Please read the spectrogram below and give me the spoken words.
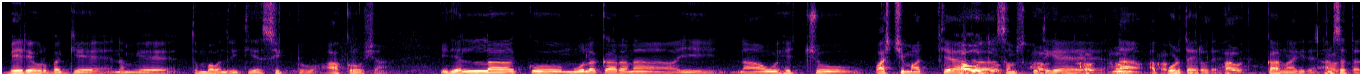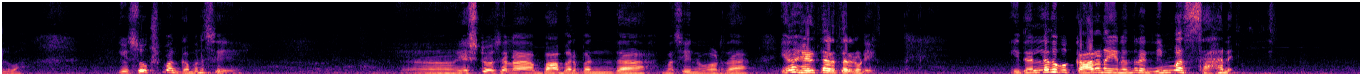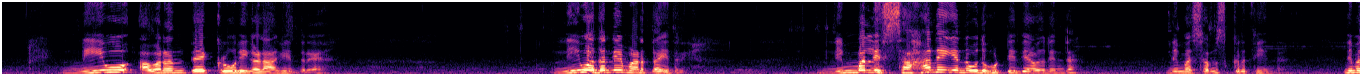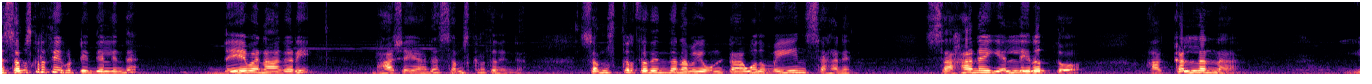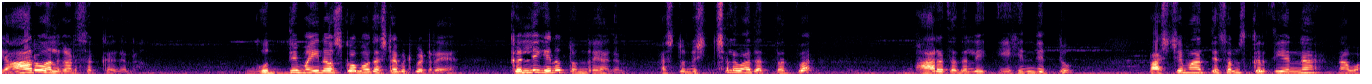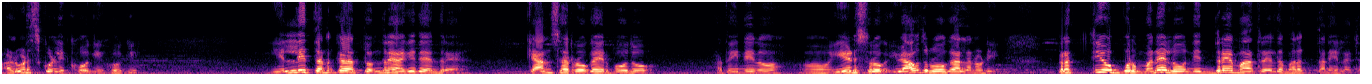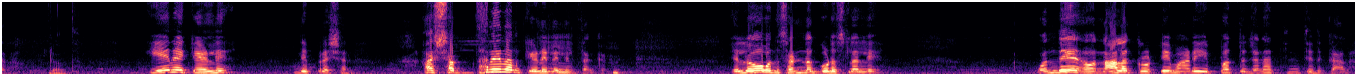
ಬೇರೆಯವ್ರ ಬಗ್ಗೆ ನಮಗೆ ತುಂಬ ಒಂದು ರೀತಿಯ ಸಿಟ್ಟು ಆಕ್ರೋಶ ಇದೆಲ್ಲಕ್ಕೂ ಮೂಲ ಕಾರಣ ಈ ನಾವು ಹೆಚ್ಚು ಪಾಶ್ಚಿಮಾತ್ಯ ಸಂಸ್ಕೃತಿಗೆ ಅಪ್ಕೊಳ್ತಾ ಇರೋದೆ ಕಾರಣ ಆಗಿದೆ ಅನ್ಸತ್ತಲ್ವಾ? ಈ ಸೂಕ್ಷ್ಮ ಗಮನಿಸಿ ಎಷ್ಟೋ ಸಲ ಬಾಬರ್ ಬಂದ ಮಸೀನ್ ಹೊಡೆದ ಏನೋ ಹೇಳ್ತಾ ಇರ್ತಾರೆ ನೋಡಿ. ಇದೆಲ್ಲದಕ್ಕೂ ಕಾರಣ ಏನಂದ್ರೆ ನಿಮ್ಮ ಸಹನೆ. ನೀವು ಅವರಂತೆ ಕ್ರೂರಿಗಳಾಗಿದ್ದರೆ ನೀವು ಅದನ್ನೇ ಮಾಡ್ತಾ ಇದ್ರಿ. ನಿಮ್ಮಲ್ಲಿ ಸಹನೆ ಎನ್ನುವುದು ಹುಟ್ಟಿದ್ದು ಯಾವುದರಿಂದ? ನಿಮ್ಮ ಸಂಸ್ಕೃತಿಯಿಂದ. ನಿಮ್ಮ ಸಂಸ್ಕೃತಿ ಹುಟ್ಟಿದ್ದೆಲ್ಲಿಂದ ದೇವನಾಗರಿ ಭಾಷೆಯಾದ ಸಂಸ್ಕೃತದಿಂದ. ಸಂಸ್ಕೃತದಿಂದ ನಮಗೆ ಉಂಟಾಗುವುದು ಮೇನ್ ಸಹನೆ. ಸಹನೆ ಎಲ್ಲಿರುತ್ತೋ ಆ ಕಲ್ಲನ್ನು ಯಾರೂ ಅಲ್ಗಾಡ್ಸೋಕ್ಕಾಗಲ್ಲ. ಗುದ್ದಿ ಮೈ ನೋಸ್ಕೋಬೋದು ಅಷ್ಟೇ ಬಿಟ್ಬಿಟ್ರೆ ಕಲ್ಲಿಗೇನು ತೊಂದರೆ ಆಗಲ್ಲ. ಅಷ್ಟು ನಿಶ್ಚಲವಾದ ತತ್ವ ಭಾರತದಲ್ಲಿ ಈ ಹಿಂದಿತ್ತು. ಪಾಶ್ಚಿಮಾತ್ಯ ಸಂಸ್ಕೃತಿಯನ್ನು ನಾವು ಅಳವಡಿಸ್ಕೊಳ್ಳಿಕ್ಕೆ ಹೋಗಿ ಹೋಗಿ ಎಲ್ಲಿ ತನಕ ತೊಂದರೆ ಆಗಿದೆ ಅಂದರೆ ಕ್ಯಾನ್ಸರ್ ರೋಗ ಇರ್ಬೋದು ಅಥವಾ ಇನ್ನೇನು ಏಡ್ಸ್ ರೋಗ ಯಾವುದು ರೋಗ ಅಲ್ಲ ನೋಡಿ ಪ್ರತಿಯೊಬ್ಬರ ಮನೇಲೂ ನಿದ್ರೆ ಮಾತ್ರ ಇಲ್ಲದೆ ಮಲಗ್ತಾನೆ ಇಲ್ಲ ಜನ. ಏನೇ ಕೇಳಲಿ ಡಿಪ್ರೆಷನ್. ಆ ಶಬ್ದನೇ ನಾನು ಕೇಳಿರಲಿಲ್ಲ ಇಲ್ಲಿ ತನಕ. ಎಲ್ಲೋ ಒಂದು ಸಣ್ಣ ಗುಡಿಸ್ಲಲ್ಲಿ ಒಂದೇ ನಾಲ್ಕು ರೊಟ್ಟಿ ಮಾಡಿ ಇಪ್ಪತ್ತು ಜನ ತಿಂತಿದ್ದ ಕಾಲ.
